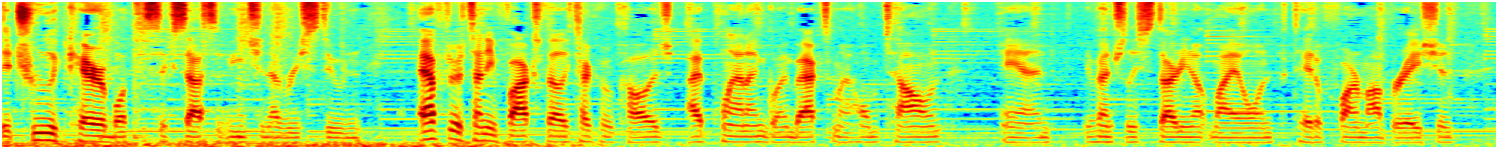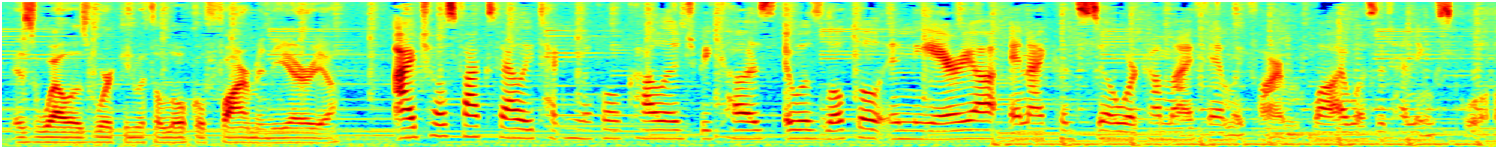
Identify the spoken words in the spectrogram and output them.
They truly care about the success of each and every student. After attending Fox Valley Technical College, I plan on going back to my hometown and eventually starting up my own potato farm operation as well as working with a local farm in the area. I chose Fox Valley Technical College because it was local in the area and I could still work on my family farm while I was attending school.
